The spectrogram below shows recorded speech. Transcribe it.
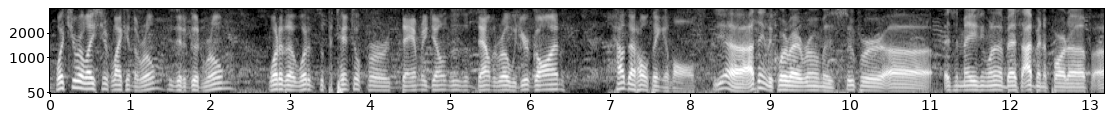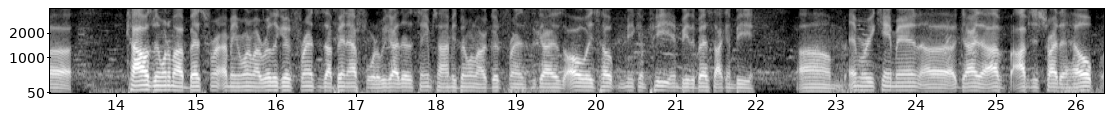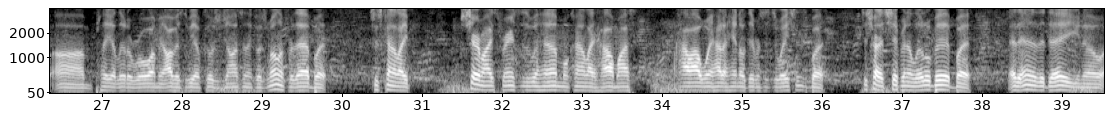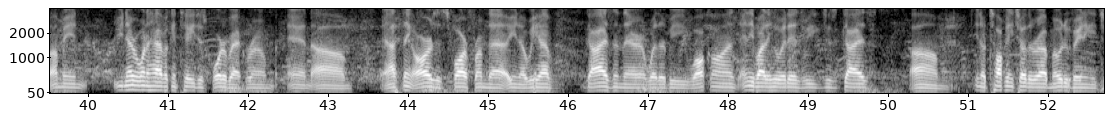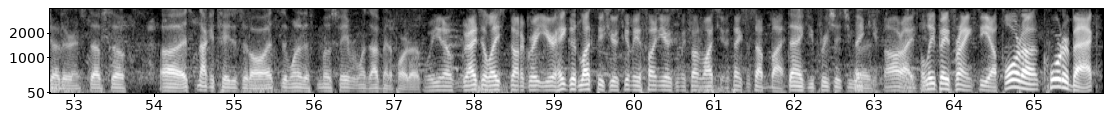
What's your relationship like in the room? Is it a good room? What are the what is the potential for the Emory Joneses down the road when you're gone? How'd that whole thing evolve? Yeah, I think the quarterback room is super. Uh, it's amazing. One of the best I've been a part of. Uh, Kyle's been one of my best friends. I mean, one of my really good friends since I've been at Florida. We got there at the same time. He's been one of my good friends. The guy who's always helped me compete and be the best I can be. Um, Emory came in, uh, a guy that I've, I've just tried to help um, play a little role. I mean, obviously we have Coach Johnson and Coach Mullen for that, but just kind of like share my experiences with him on kind of like how my how I went, how to handle different situations, but just try to chip in a little bit. But at the end of the day, you know, I mean, you never want to have a contagious quarterback room, and um, and I think ours is far from that. You know, we have guys in there, whether it be walk-ons, anybody who it is, we just guys, um, you know, talking each other up, motivating each other and stuff. So uh, it's not contagious at all. It's one of the most favorite ones I've been a part of. Well, you know, congratulations on a great year. Hey, good luck this year. It's going to be a fun year. It's going to be fun watching you. Thanks for stopping by. Thank you. Appreciate you Thank guys. you. All right. Thank you. Felipe Franks, the uh, Florida quarterback,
